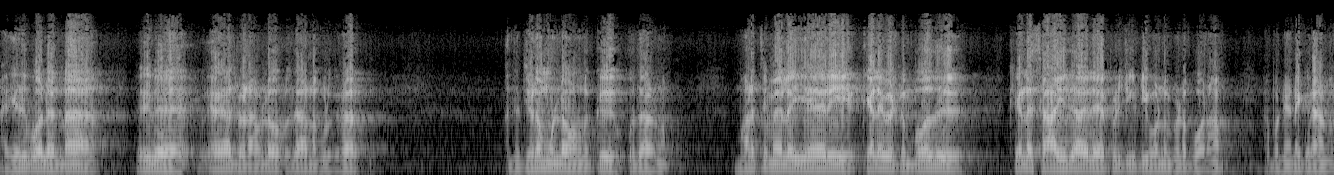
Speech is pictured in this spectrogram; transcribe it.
அது எது போலன்னா இதில் வேதாந்த சொல்லாமல் உதாரணம் கொடுக்குறார். அந்த திடம் உள்ளவனுக்கு உதாரணம். மரத்து மேலே ஏறி கிளை வெட்டும் போது கிளை சாயுது அதில் பிடிச்சிக்கிட்டி ஒன்று விட போகிறான் அப்போ நினைக்கிறானா?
